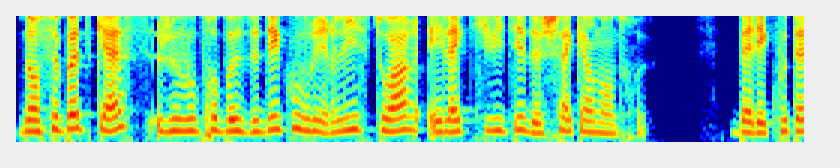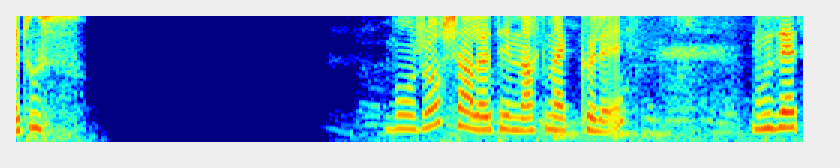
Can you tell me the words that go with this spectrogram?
Dans ce podcast, je vous propose de découvrir l'histoire et l'activité de chacun d'entre eux. Belle écoute à tous Bonjour Charlotte et Marc McCauley. Vous êtes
